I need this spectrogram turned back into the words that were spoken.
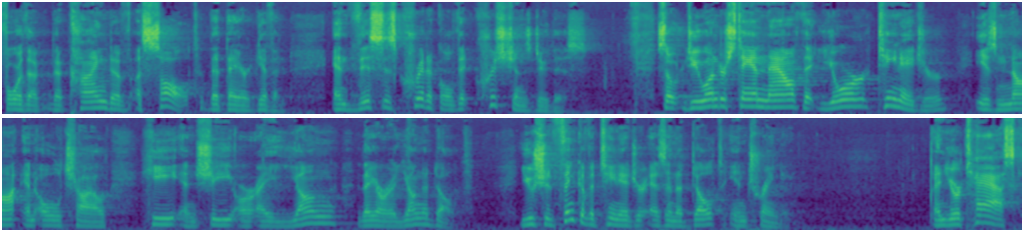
for the, the kind of assault that they are given. And this is critical that Christians do this. So, do you understand now that your teenager is not an old child? He and she are a young, they are a young adult. You should think of a teenager as an adult in training. And your task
